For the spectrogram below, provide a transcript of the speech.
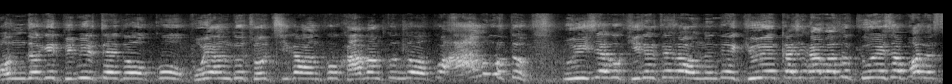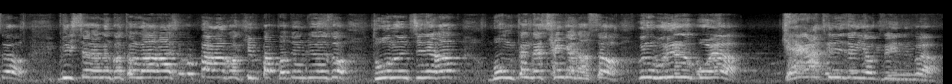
언덕에 비빌 데도 없고 고향도 좋지가 않고 가방끈도 없고 아무것도 의지하고 기댈 데가 없는데 교회까지 가봐도 교회에서 받았어. 미션하는 것도 나가지고 빵하고 김밥 더듬면서 돈은 지내가 몽땅 내 챙겨놨어. 그럼 우리는 뭐야? 개 같은 인생이 여기서 있는 거야.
